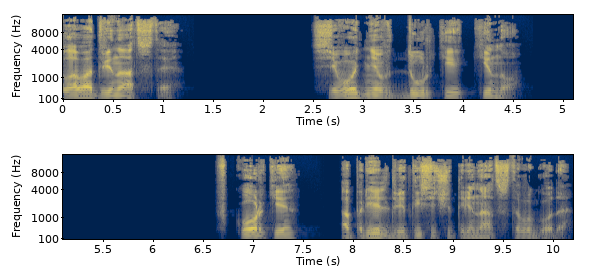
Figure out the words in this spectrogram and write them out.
Глава 12. Сегодня в Дурке кино. В Корке. Апрель 2013 года.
